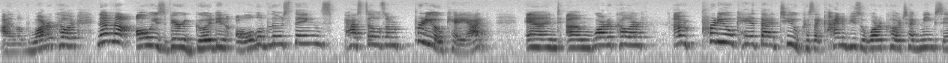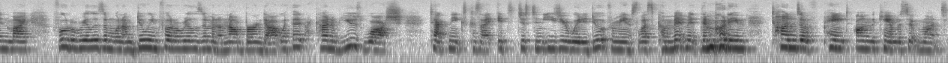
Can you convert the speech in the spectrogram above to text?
I love watercolor. Now I'm not always very good in all of those things. Pastels I'm pretty okay at. And um, watercolor, I'm pretty okay at that too because I kind of use the watercolor techniques in my photorealism when I'm doing photorealism and I'm not burned out with it. I kind of use wash techniques because it's just an easier way to do it for me and it's less commitment than putting tons of paint on the canvas at once.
